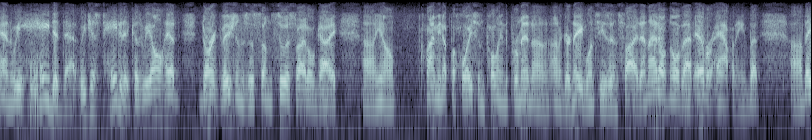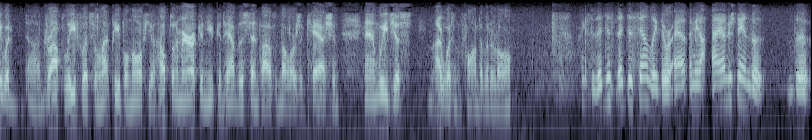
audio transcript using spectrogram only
and we hated that. We just hated it because we all had dark visions of some suicidal guy, uh, you know, climbing up the hoist and pulling the permit on, on a grenade once he's inside. And I don't know of that ever happening, but uh, they would uh, drop leaflets and let people know if you helped an American, you could have this ten thousand dollars in cash. And and we just, I wasn't fond of it at all like I said, that just that just sounds like they were. I mean, I understand the the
